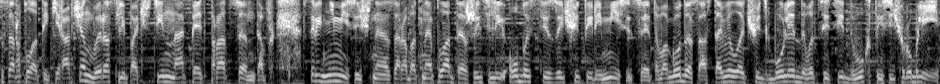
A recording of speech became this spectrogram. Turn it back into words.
Зарплаты кировчан выросли почти на 5%. Среднемесячная заработная плата жителей области за 4 месяца этого года составила чуть более 22 тысяч тысяч рублей.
